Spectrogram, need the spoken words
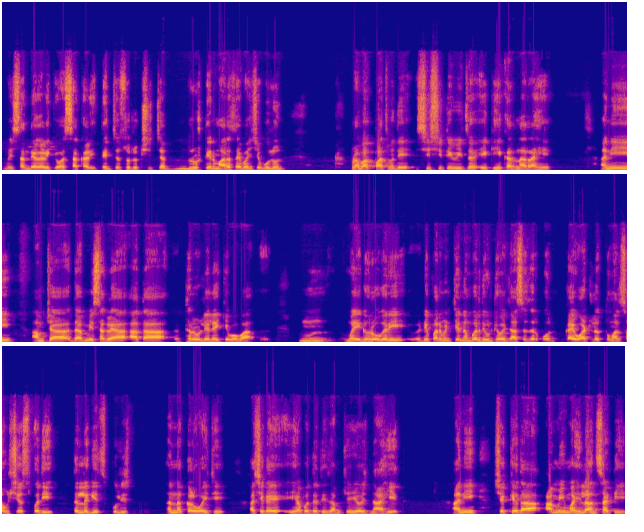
म्हणजे संध्याकाळी किंवा सकाळी त्यांच्या सुरक्षेच्या दृष्टीने महाराजसाहेबांशी बोलून प्रभाग पाचमध्ये सी सी टी व्हीचं एक हे करणार आहे आणि आमच्या द मी सगळ्या आता ठरवलेलं आहे की बाबा म, म्हणजे घरोघरी डिपार्टमेंटचे नंबर देऊन ठेवायचे. असं जर कोण काय वाटलं तुम्हाला संशयास्पदी तर लगेच पोलिसांना कळवायची. असे काय ह्या पद्धतीच्या आमच्या योजना आहेत. आणि शक्यता आम्ही महिलांसाठी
